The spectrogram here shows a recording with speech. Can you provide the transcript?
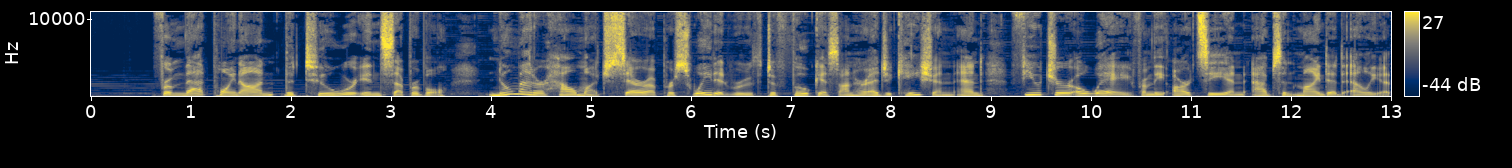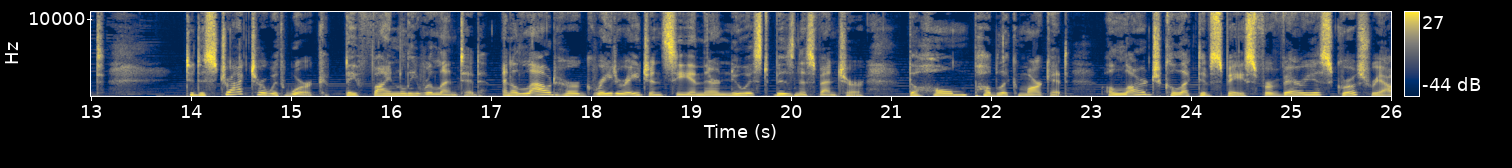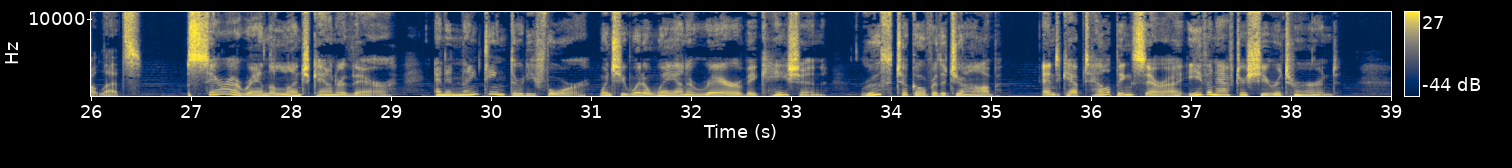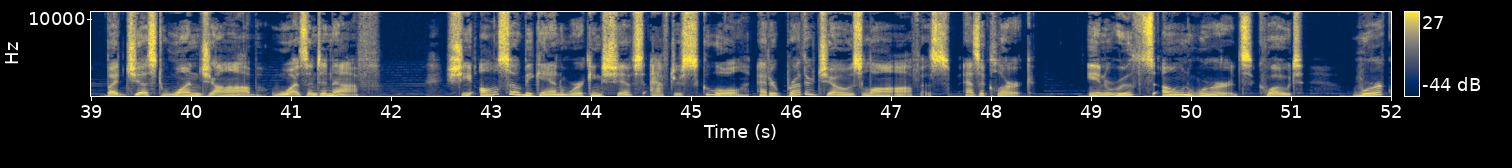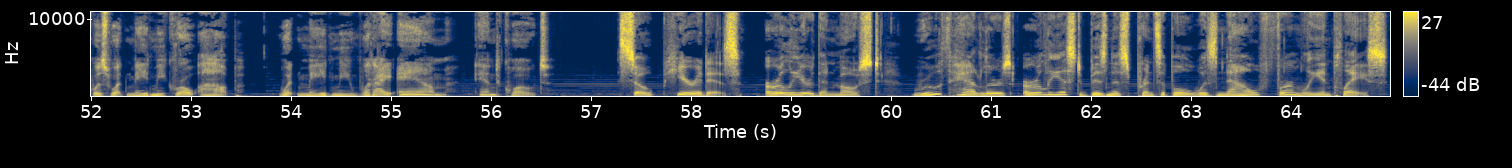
From that point on, the two were inseparable. No matter how much Sarah persuaded Ruth to focus on her education and future away from the artsy and absent minded Elliot. To distract her with work, they finally relented and allowed her greater agency in their newest business venture, the Home Public Market, a large collective space for various grocery outlets. Sarah ran the lunch counter there, and in 1934, when she went away on a rare vacation, Ruth took over the job and kept helping Sarah even after she returned. But just one job wasn't enough. She also began working shifts after school at her brother Joe's law office as a clerk. In Ruth's own words, quote, work was what made me grow up, what made me what I am, end quote. So here it is. Earlier than most, Ruth Handler's earliest business principle was now firmly in place.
